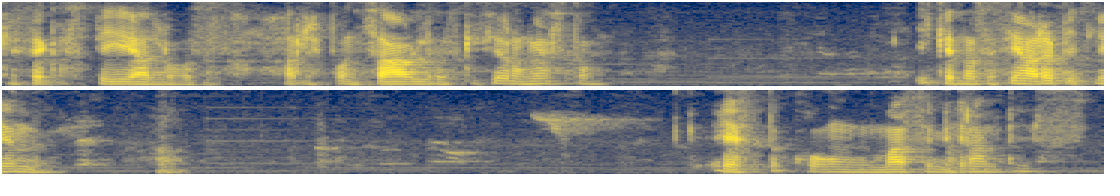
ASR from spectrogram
que se castigue a los responsables que hicieron esto y que no se siga repitiendo esto con más inmigrantes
